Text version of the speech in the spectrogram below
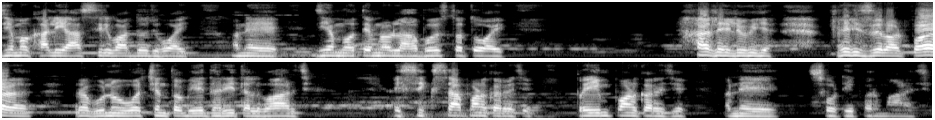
જેમાં ખાલી આશીર્વાદ જ હોય અને જેમાં તેમનો લાભ જ થતો હોય. હાલેલુયા. પ્રેઝ લોર્ડ પણ પ્રભુનું વચન તો બે ધરી તલવાર છે. એ શિક્ષા પણ કરે છે, પ્રેમ પણ કરે છે અને સોટી પર માણે છે.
